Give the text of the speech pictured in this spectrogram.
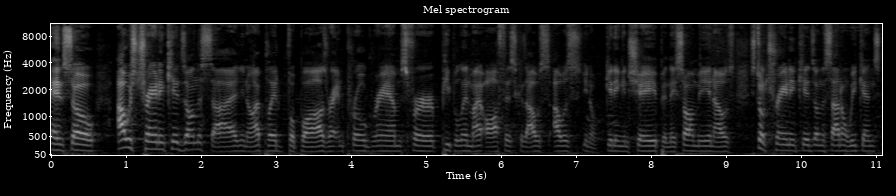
And so I was training kids on the side. You know, I played football. I was writing programs for people in my office because I was, I was, you know, getting in shape and they saw me and I was still training kids on the side on weekends.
